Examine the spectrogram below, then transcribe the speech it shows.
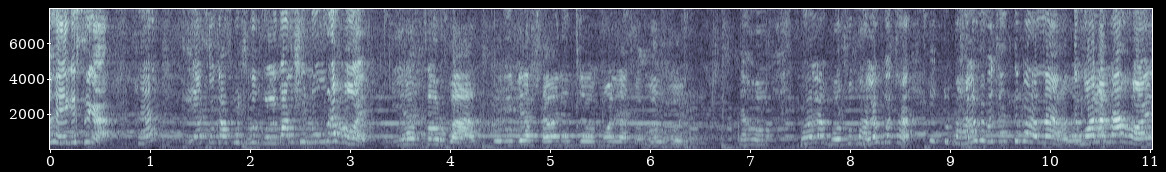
হয়ে গেছে গা হ্যাঁ? এত কাপড় চোপড় বলে মানুষের নোংরা হয়। কি আর করবা তোরই ব্যবসা বাণিজ্য ময়লা তো করবোই দেখো গলা বলব ভালো কথা একটু ভালোভাবে থাকতে পারো না যাতে গলা না হয়।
